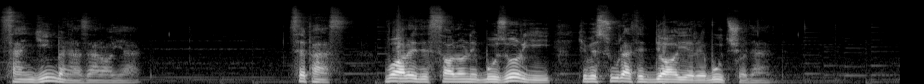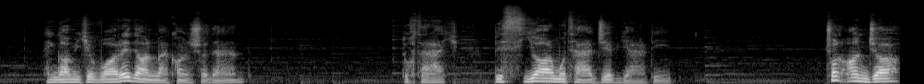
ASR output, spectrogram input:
سنگین به نظر آید. سپس وارد سالن بزرگی که به صورت دایره بود شدند. هنگامی که وارد آن مکان شدند دخترک بسیار متعجب گردید. چون آنجا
